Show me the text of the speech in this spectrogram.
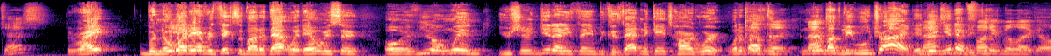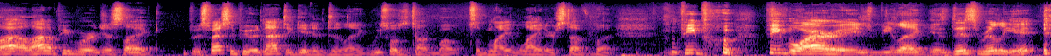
that's right? But nobody Yeah. ever thinks about it that way. They always say, "Oh, if you don't win, you shouldn't get anything because that negates hard work." What about the like, not what about to the be- people who tried? They didn't get be anything. funny, but like a lot, a lot of people are just like, especially people. Not to get into like, we're supposed to talk about some light, lighter stuff, but people, people our age be like, is this really it?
